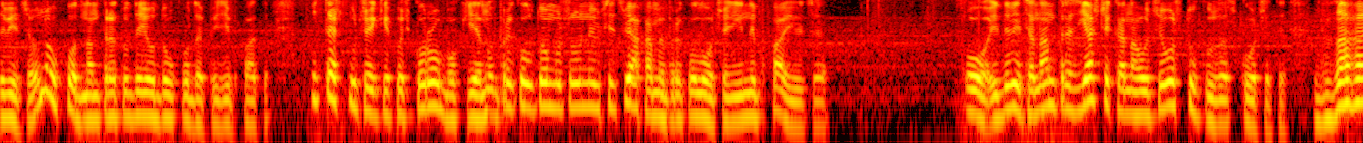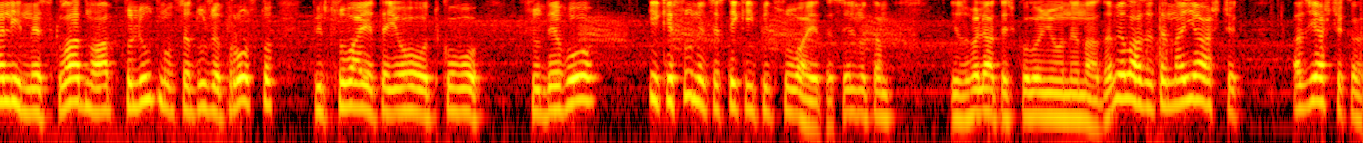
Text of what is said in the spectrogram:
Дивіться, воно вход, нам треба туди його до входа підіпхати. Тут теж куча якихось коробок є. Ну прикол в тому, що вони всі цвяхами приколочені і не пхаються. О, і дивіться, нам треба з ящика на оцю штуку заскочити. Взагалі не складно, абсолютно все дуже просто. Підсуваєте його от кого сюди го. Тільки сунеться, стільки й підсуваєте. Сильно там ізголятись коло нього не треба. Ви лазите на ящик, а з ящика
